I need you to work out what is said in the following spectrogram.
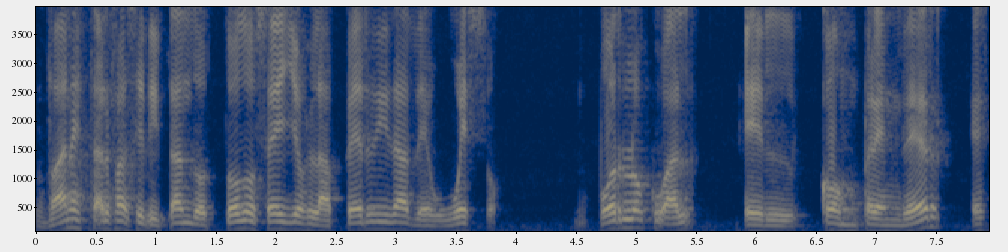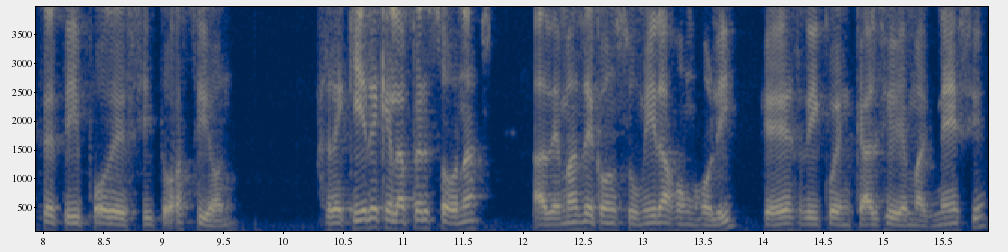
van a estar facilitando todos ellos la pérdida de hueso, por lo cual el comprender este tipo de situación requiere que la persona, además de consumir ajonjolí, que es rico en calcio y en magnesio,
